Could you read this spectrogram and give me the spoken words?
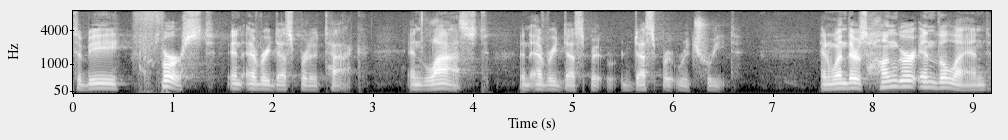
to be first in every desperate attack and last in every desperate, desperate retreat. And when there's hunger in the land,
